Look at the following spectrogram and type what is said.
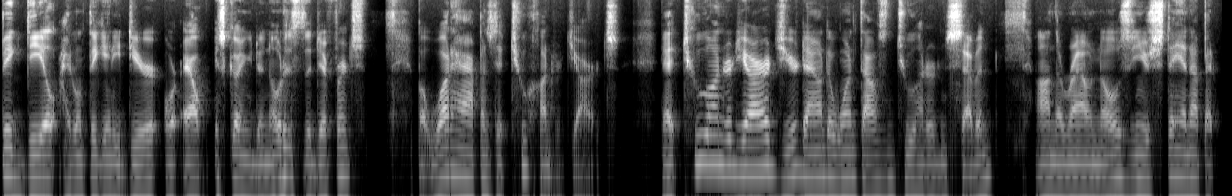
big deal. I don't think any deer or elk is going to notice the difference. But what happens at 200 yards? At 200 yards, you're down to 1,207 on the round nose, and you're staying up at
